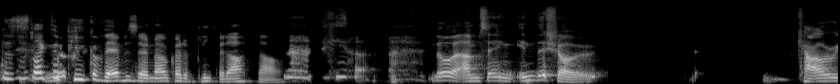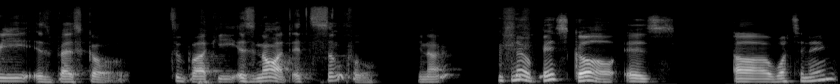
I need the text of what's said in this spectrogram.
This is like the No. peak of the episode, and I've got to bleep it out now. yeah. No, I'm saying in the show, Kaori is best girl. Tsubaki is not. It's simple, you know? No, best girl is, uh, what's her name?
